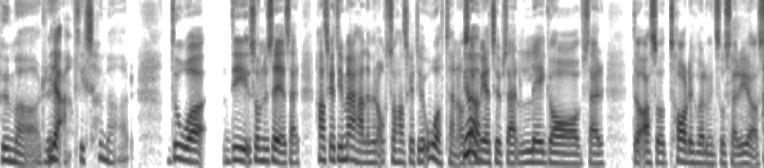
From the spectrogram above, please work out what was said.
humör, Ja. fix humör, då det är, som du säger, så här, han skrattar ju med henne men också han skrattar ju åt henne. Och så Ja. här, mer typ så här, lägg av, så här, alltså, ta dig själv inte så seriöst.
